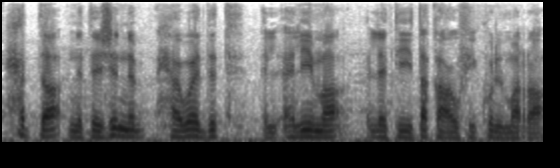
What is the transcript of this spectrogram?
حتى نتجنب حوادث الأليمة التي تقع في كل مرة.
